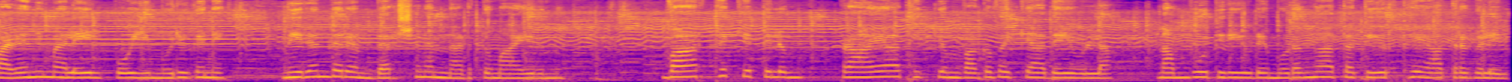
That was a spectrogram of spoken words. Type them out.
പഴനിമലയിൽ പോയി മുരുകനെ നിരന്തരം ദർശനം നടത്തുമായിരുന്നു. വാർദ്ധക്യത്തിലും പ്രായാധിക്യം വകവയ്ക്കാതെയുള്ള നമ്പൂതിരിയുടെ മുടങ്ങാത്ത തീർത്ഥയാത്രകളിൽ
